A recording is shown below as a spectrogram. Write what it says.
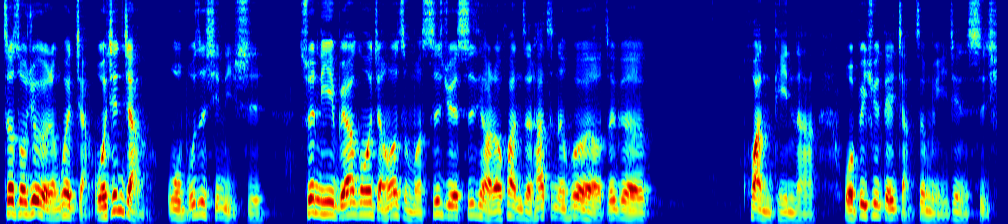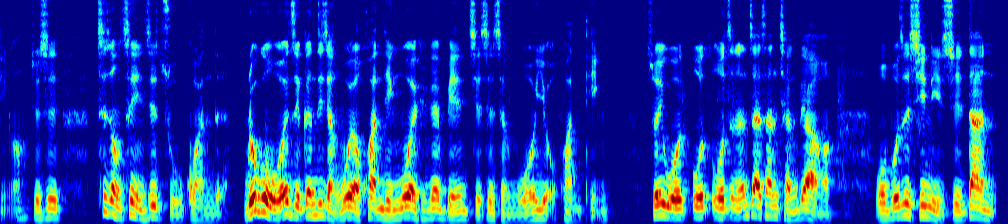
这时候就有人会讲，我先讲，我不是心理师，所以你也不要跟我讲说什么视觉失调的患者，他真的会有这个幻听啊。我必须得讲这么一件事情哦，就是这种事情是主观的。如果我一直跟你讲我有幻听，我也可以跟别人解释成我有幻听。所以我我我只能再三强调哦，我不是心理师，但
